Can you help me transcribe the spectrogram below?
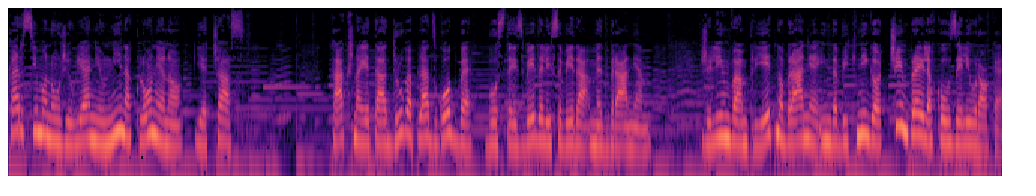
Kar Simonu v življenju ni naklonjeno, je čas. Kakšna je ta druga plat zgodbe, boste izvedeli seveda med branjem. Želim vam prijetno branje in da bi knjigo čim prej lahko vzeli v roke.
